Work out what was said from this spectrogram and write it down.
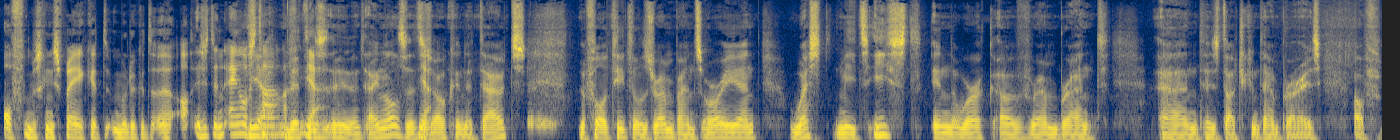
Of misschien spreek ik het, moet ik het, uh, is het een Engelstalig? Ja, dit is in het Engels, het is ook in het Duits. De volle titel is Rembrandt's Orient, West meets East in the work of Rembrandt and his Dutch contemporaries. Of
